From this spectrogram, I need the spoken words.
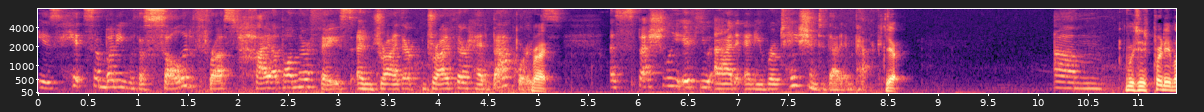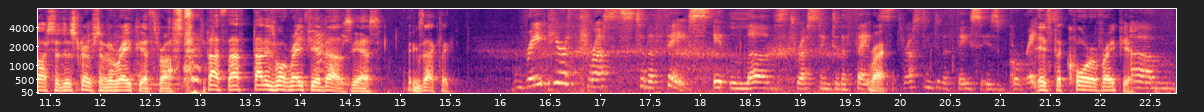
Is hit somebody with a solid thrust high up on their face and drive their drive their head backwards. Right. Especially if you add any rotation to that impact. Yep. Um, Which is pretty much a description of a rapier thrust. That's that. That is what rapier does. Yes, exactly. Rapier thrusts to the face. It loves thrusting to the face. Right. Thrusting to the face is great. It's the core of rapier. Um,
